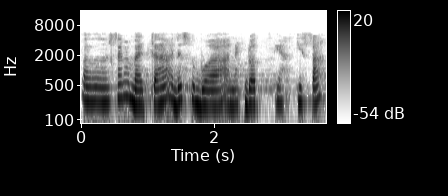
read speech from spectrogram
Uh, saya membaca ada sebuah anekdot, ya, kisah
